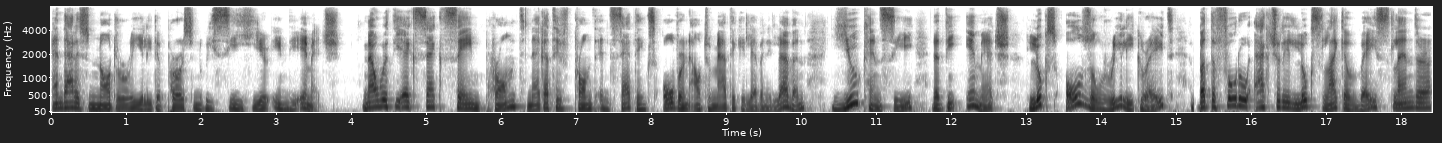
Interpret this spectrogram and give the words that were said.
and that is not really the person we see here in the image. Now with the exact same prompt, negative prompt and settings over an automatic 1111, you can see that the image looks also really great, but the photo actually looks like a wastelander,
